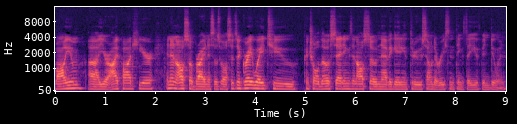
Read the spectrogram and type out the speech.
volume, uh, your iPod here, and then also brightness as well. So it's a great way to control those settings and also navigating through some of the recent things that you've been doing.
